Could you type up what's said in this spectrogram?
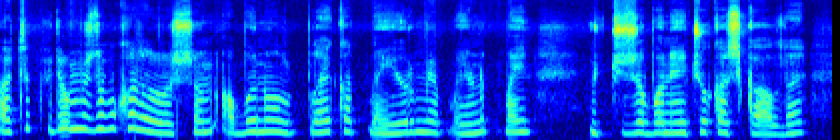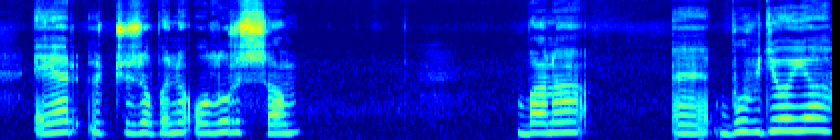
artık videomuzda bu kadar olsun. Abone olup like atmayı, yorum yapmayı unutmayın. 300 aboneye çok az kaldı. Eğer 300 abone olursam bana e, bu videoya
